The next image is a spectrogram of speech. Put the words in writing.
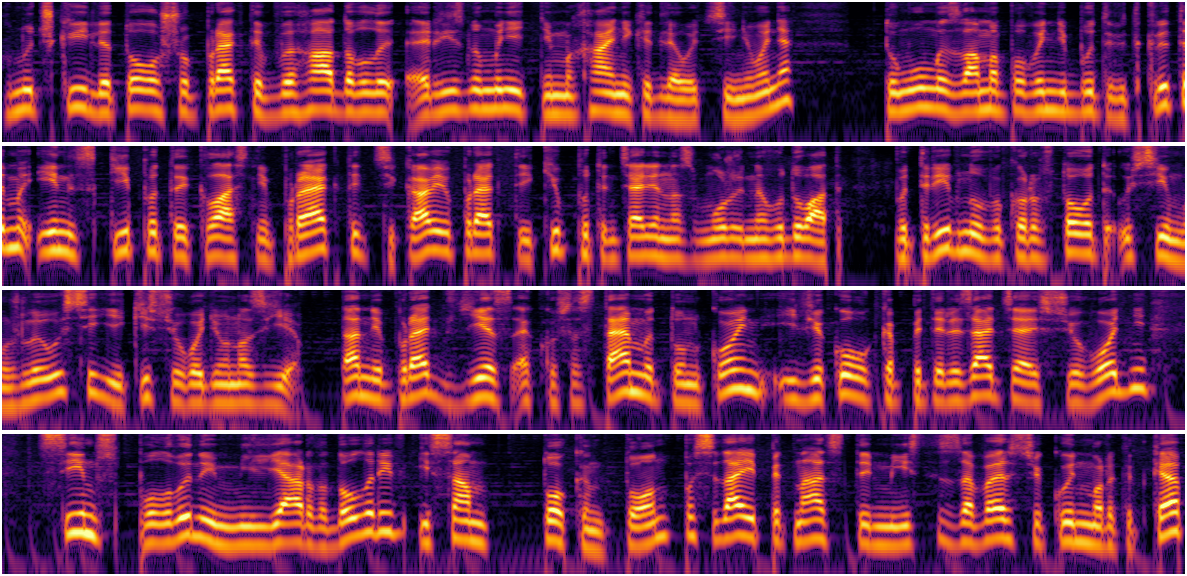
гнучкий для того, щоб проекти вигадували різноманітні механіки для оцінювання. Тому ми з вами повинні бути відкритими і не скіпати класні проекти, цікаві проекти, які в потенціалі нас можуть нагодувати. Потрібно використовувати усі можливості, які сьогодні у нас є. Даний проект є з екосистеми Toncoin, і в якого капіталізація сьогодні 7,5 мільярда доларів, і сам токен Тон посідає 15 місце за версією CoinMarketCap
